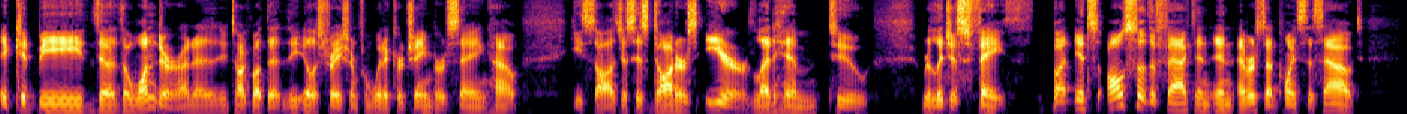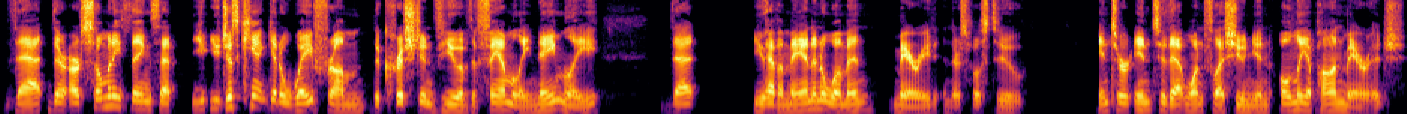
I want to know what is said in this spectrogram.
It could be the the wonder. And you talk about the the illustration from Whittaker Chambers saying how he saw just his daughter's ear led him to religious faith. But it's also the fact, and, and Eberstadt points this out, that there are so many things that you, you just can't get away from the Christian view of the family, namely that you have a man and a woman married, and they're supposed to enter into that one flesh union only upon marriage,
